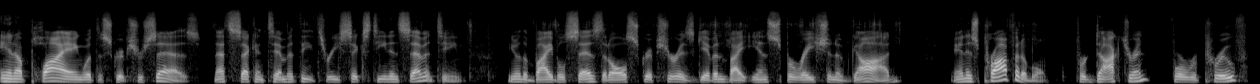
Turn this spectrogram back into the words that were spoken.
and applying what the scripture says. That's 2 Timothy 3:16 and 17. You know the Bible says that all scripture is given by inspiration of God and is profitable for doctrine, for reproof,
